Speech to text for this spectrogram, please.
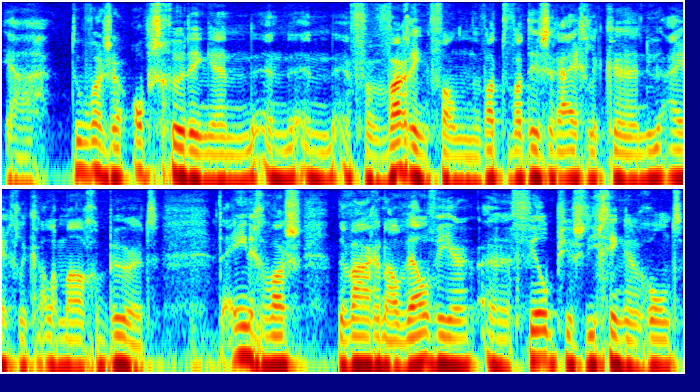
ja, toen was er opschudding en, en, en, en verwarring van wat, wat is er eigenlijk eh, nu eigenlijk allemaal gebeurd. Het enige was, er waren al wel weer eh, filmpjes die gingen rond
